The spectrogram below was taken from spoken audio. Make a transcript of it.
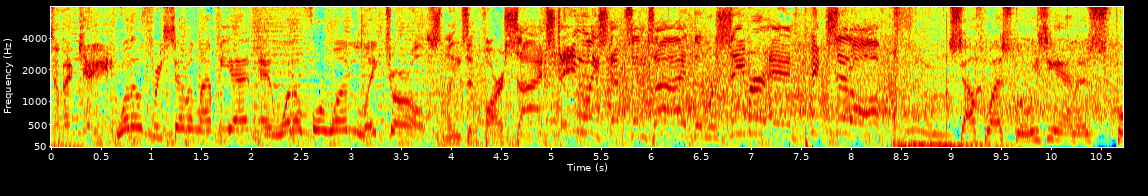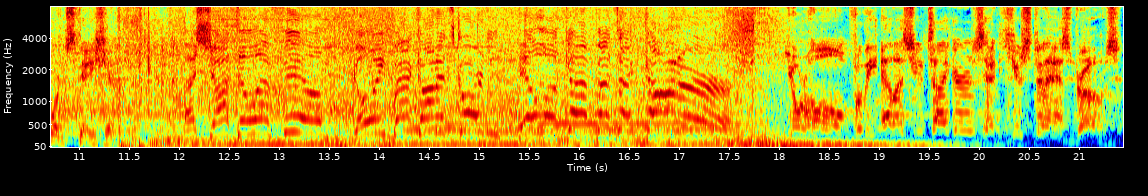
to the game. 1037 Lafayette and 1041 Lake Charles. Slings it far side. Stingley steps inside the receiver and picks it off. Southwest Louisiana's sports station. A shot to left field. Going back on it's Gordon. He'll look up. It's a goner. Your home for the LSU Tigers and Houston Astros.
